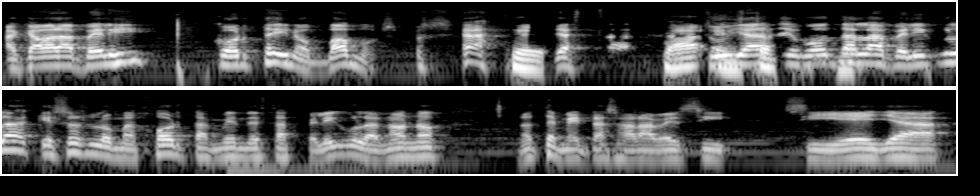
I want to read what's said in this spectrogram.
acaba la peli, corte y nos vamos. O sea, Sí. ya está. Está- Tú ya está- te montas la película, que eso es lo mejor también de estas películas. No, no, no te metas ahora a ver si, si ella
